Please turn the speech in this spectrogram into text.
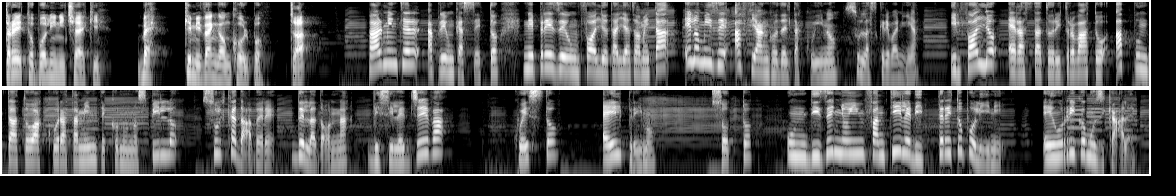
Tre topolini ciechi. Beh, che mi venga un colpo. Già, Parminter aprì un cassetto, ne prese un foglio tagliato a metà e lo mise a fianco del taccuino, sulla scrivania. Il foglio era stato ritrovato appuntato accuratamente con uno spillo sul cadavere della donna. Vi si leggeva Questo è il primo. Sotto un disegno infantile di tre topolini e un rigo musicale.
